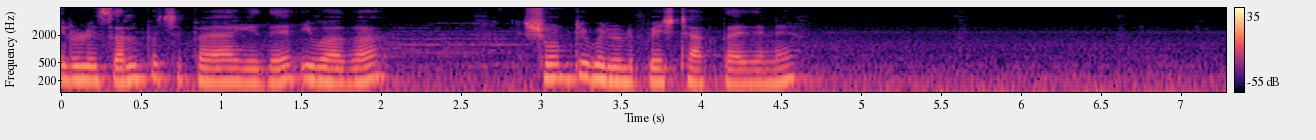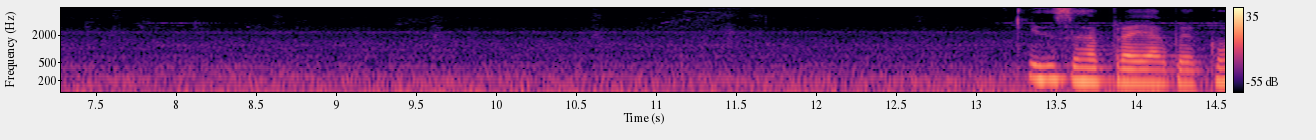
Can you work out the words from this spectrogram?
ಈರುಳ್ಳಿ ಸ್ವಲ್ಪ ಫ್ರೈ ಆಗಿದೆ. ಇವಾಗ ಶುಂಠಿ ಬೆಳ್ಳುಳ್ಳಿ ಪೇಸ್ಟ್ ಹಾಕ್ತಾ ಇದ್ದೇನೆ. ಇದು ಸಹ ಫ್ರೈ ಆಗಬೇಕು.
